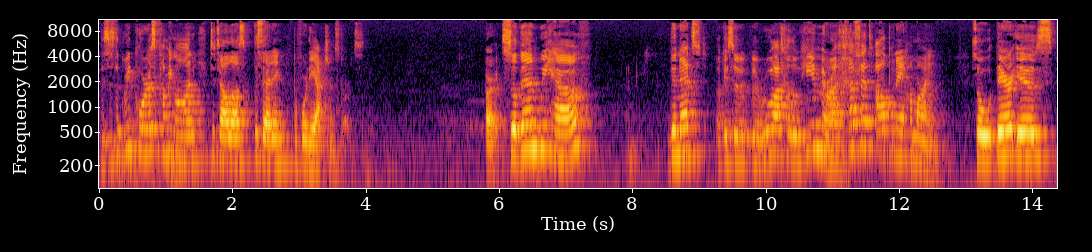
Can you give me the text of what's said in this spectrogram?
This is the Greek chorus coming on to tell us the setting before the action starts. All right, so then we have the next, okay, so Elohim al hamayim. So there is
